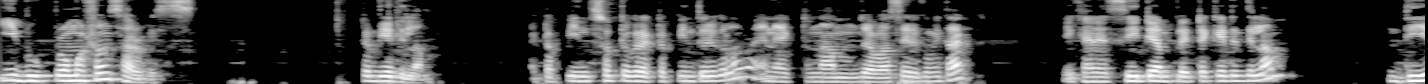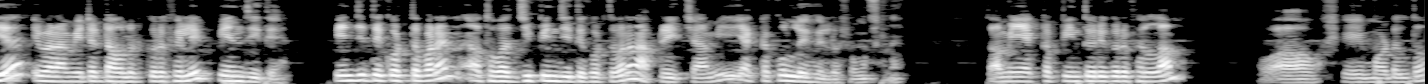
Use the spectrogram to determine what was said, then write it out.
ebook promotion service একটা দিয়ে দিলাম। একটা পিন ছোট্ট করে একটা পিন তৈরি করলাম। এনে একটা নাম যাওয়া আছে এরকমই থাক। এখানে সি টেমপ্লেটটা কেটে দিলাম। দিয়ে এবার আমি এটা ডাউনলোড করে ফেলি পেনজিতে পেনজিতে করতে পারেন অথবা জি পেনজিতে করতে পারেন, আপনার ইচ্ছা। আমি একটা করলেই হলো সমস্যা নেই। তো আমি একটা পিন তৈরি করে ফেললাম। ওয়াও, সেই মডেল তো।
